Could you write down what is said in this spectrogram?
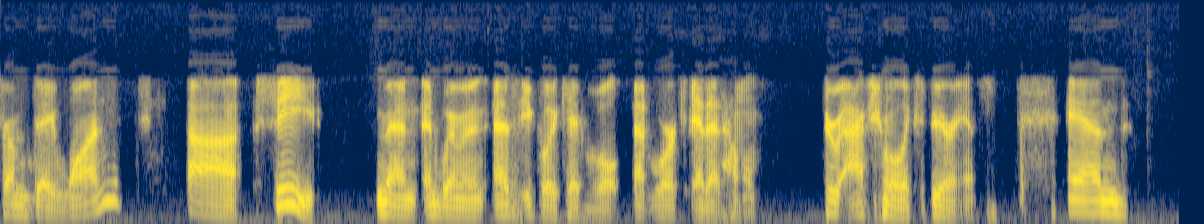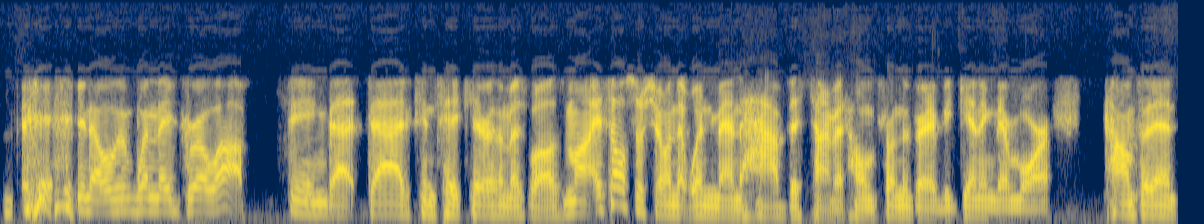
from day one uh, see men and women as equally capable at work and at home through actual experience, and you know when they grow up seeing that dad can take care of them as well as mom. It's also shown that when men have this time at home from the very beginning, they're more confident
